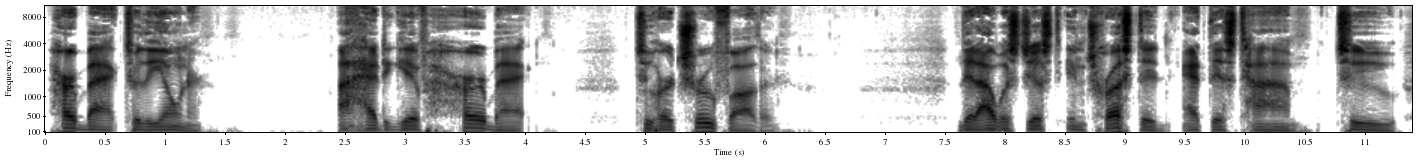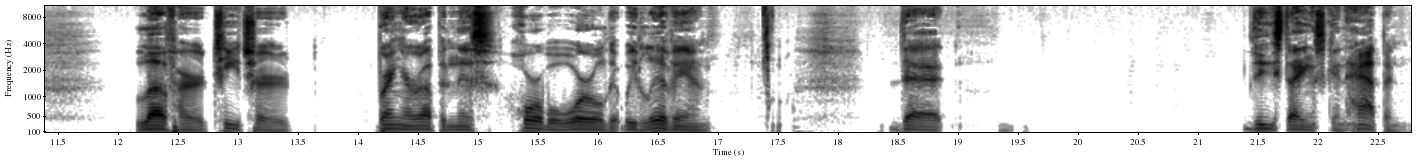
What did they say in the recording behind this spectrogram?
her back to the owner. I had to give her back to her true father that I was just entrusted at this time to love her, teach her, bring her up in this horrible world that we live in. That these things can happen.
